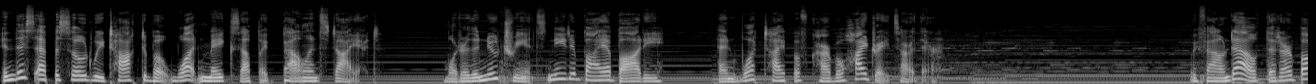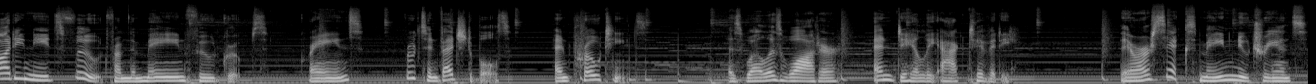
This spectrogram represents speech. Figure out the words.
In this episode, we talked about what makes up a balanced diet. What are the nutrients needed by a body, and what type of carbohydrates are there? We found out that our body needs food from the main food groups grains, fruits and vegetables, and proteins. as well as water and daily activity. There are six main nutrients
